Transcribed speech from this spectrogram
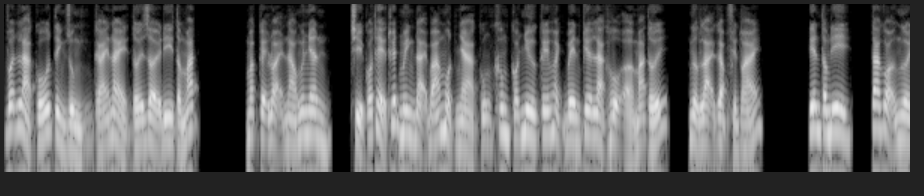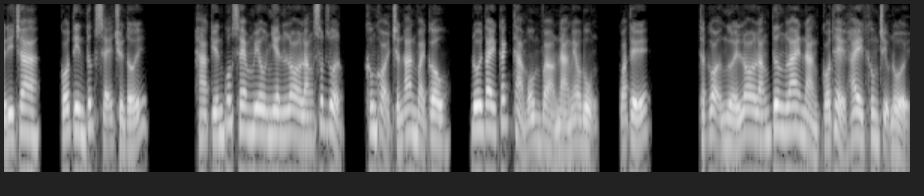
vẫn là cố tình dùng cái này tới rời đi tầm mắt. Mặc kệ loại nào nguyên nhân, chỉ có thể thuyết minh đại bá một nhà cũng không có như kế hoạch bên kia lạc hộ ở mã tới, ngược lại gặp phiền thoái. Yên tâm đi, ta gọi người đi cha, có tin tức sẽ truyền tới. Hà Kiến Quốc xem miêu nhiên lo lắng sốt ruột, không khỏi chấn an vài câu, đôi tay cách thảm ôm vào nàng eo bụng, quá thế. Thật gọi người lo lắng tương lai nàng có thể hay không chịu nổi.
